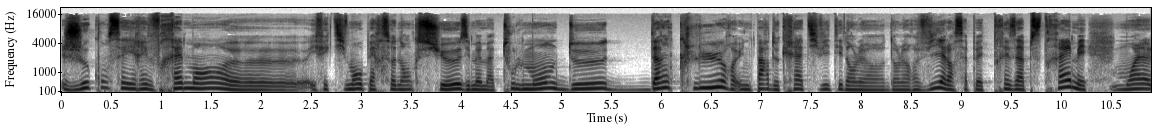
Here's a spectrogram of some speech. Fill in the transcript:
je conseillerais vraiment, euh, effectivement, aux personnes anxieuses et même à tout le monde de d'inclure une part de créativité dans leur, dans leur vie. Alors ça peut être très abstrait, mais moi,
